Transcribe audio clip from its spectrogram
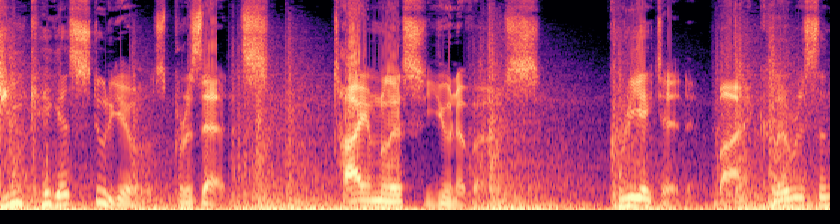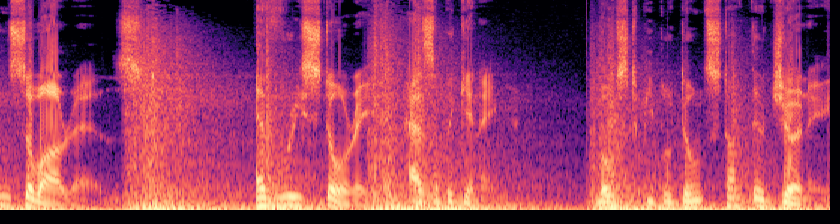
GKS Studios presents Timeless Universe, created by Clarison Soares. Every story has a beginning. Most people don't start their journey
